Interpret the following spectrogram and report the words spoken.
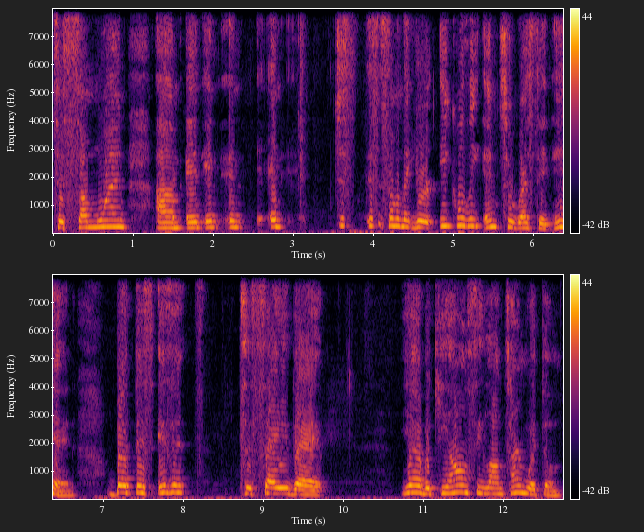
to someone, um, and and and and just this is someone that you're equally interested in, but this isn't to say that yeah, but Key, I see long term with them.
